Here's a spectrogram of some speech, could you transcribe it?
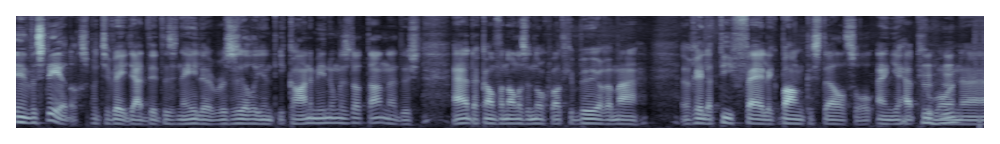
investeerders. Want je weet, ja, dit is een hele resilient economy, noemen ze dat dan. Dus hè, daar kan van alles en nog wat gebeuren, maar een relatief veilig bankenstelsel. En je hebt Mhm. gewoon eh,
